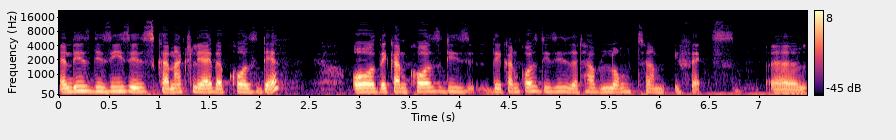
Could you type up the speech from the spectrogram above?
And these diseases can actually either cause death or they can cause, dis- they can cause diseases that have long-term effects. Uh,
